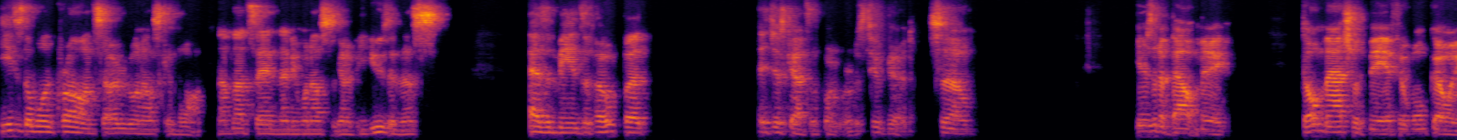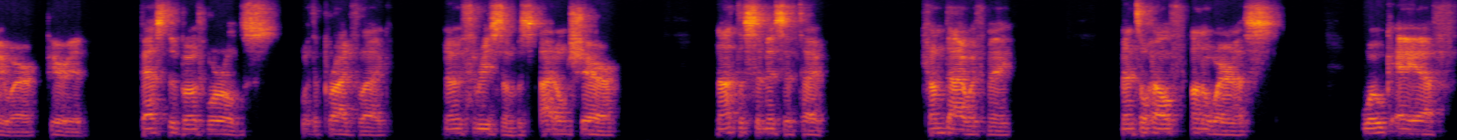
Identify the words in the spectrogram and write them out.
he's the one crawling so everyone else can walk. And I'm not saying anyone else is gonna be using this as a means of hope, but it just got to the point where it was too good. So here's an about me. Don't match with me if it won't go anywhere, period. Best of both worlds with a pride flag. No threesomes. I don't share. Not the submissive type. Come die with me. Mental health unawareness. Woke AF.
